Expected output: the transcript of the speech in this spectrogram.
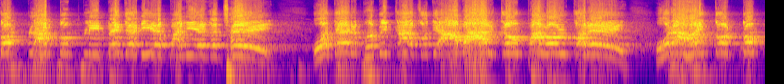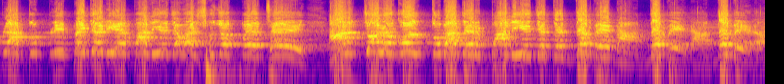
টপলা টুপলি বেঁধে নিয়ে পালিয়ে গেছে। ওদের ভূমিকা যদি আবার কেউ পালন করে, ওরা হয়তো টপলা টুপলি বেঁধে নিয়ে পালিয়ে যাওয়ার সুযোগ পেয়েছে। আর জনগণ তোমাদের পালিয়ে যেতে দেবে না দেবে না দেবে না।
